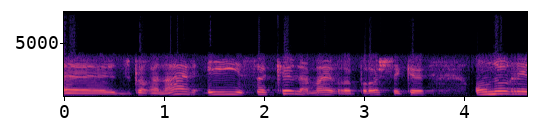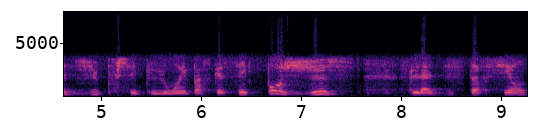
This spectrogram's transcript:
euh, du coroner et ce que la mère reproche, c'est que on aurait dû pousser plus loin parce que c'est pas juste la distorsion.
